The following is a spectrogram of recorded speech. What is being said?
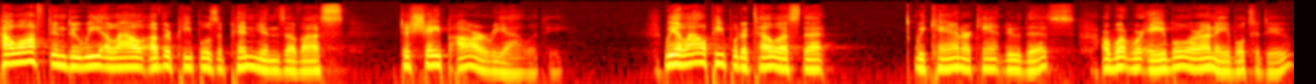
How often do we allow other people's opinions of us to shape our reality? We allow people to tell us that we can or can't do this, or what we're able or unable to do.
